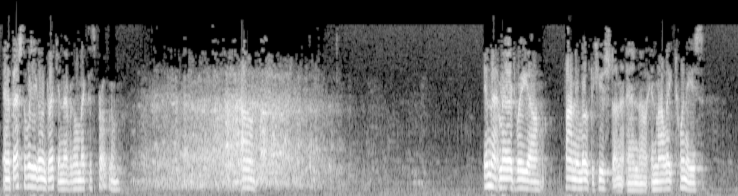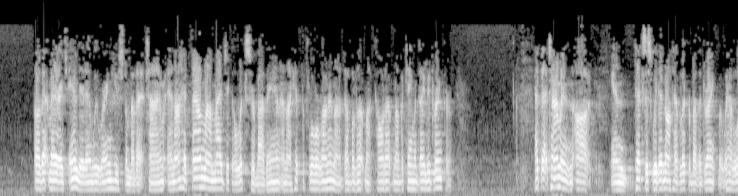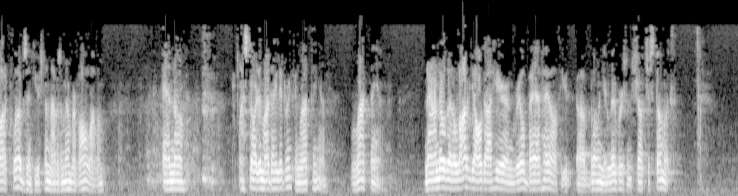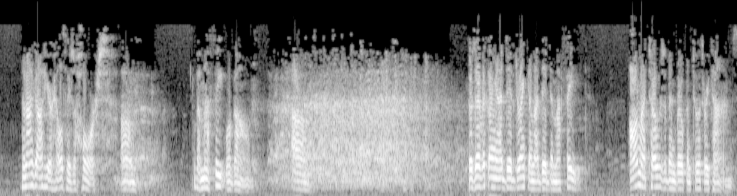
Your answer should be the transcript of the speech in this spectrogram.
And if that's the way you're going to drink, you're never going to make this program. uh, in that marriage, we uh, finally moved to Houston, and uh, in my late 20s, uh, that marriage ended and we were in Houston by that time and I had found my magic elixir by then and I hit the floor running, I doubled up and I caught up and I became a daily drinker. At that time in, uh, in Texas we did not have liquor by the drink, but we had a lot of clubs in Houston and I was a member of all of them. And, uh, I started my daily drinking right then. Right then. Now I know that a lot of y'all got here in real bad health. You, uh, blown your livers and shot your stomachs. And I got here healthy as a horse. Um, but my feet were gone. Because um, everything I did drinking, I did to my feet. All my toes have been broken two or three times.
